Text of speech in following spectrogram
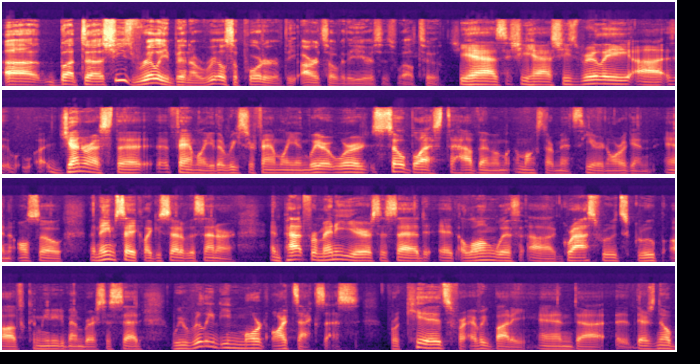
Uh, but uh, she's really been a real supporter of the arts over the years as well, too. She has, she has. She's really uh, generous, the family, the Reser family, and we're, we're so blessed to have them amongst our midst here in Oregon. And also the namesake, like you said, of the center. And Pat, for many years, has said, it, along with a grassroots group of community members, has said, we really need more arts access for kids, for everybody. And uh, there's no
